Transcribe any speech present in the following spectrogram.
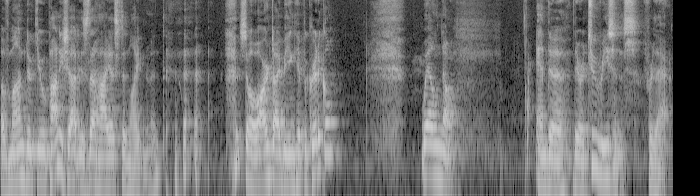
of Mandukya Upanishad is the highest enlightenment. so aren't I being hypocritical? Well, no. And uh, there are two reasons for that.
